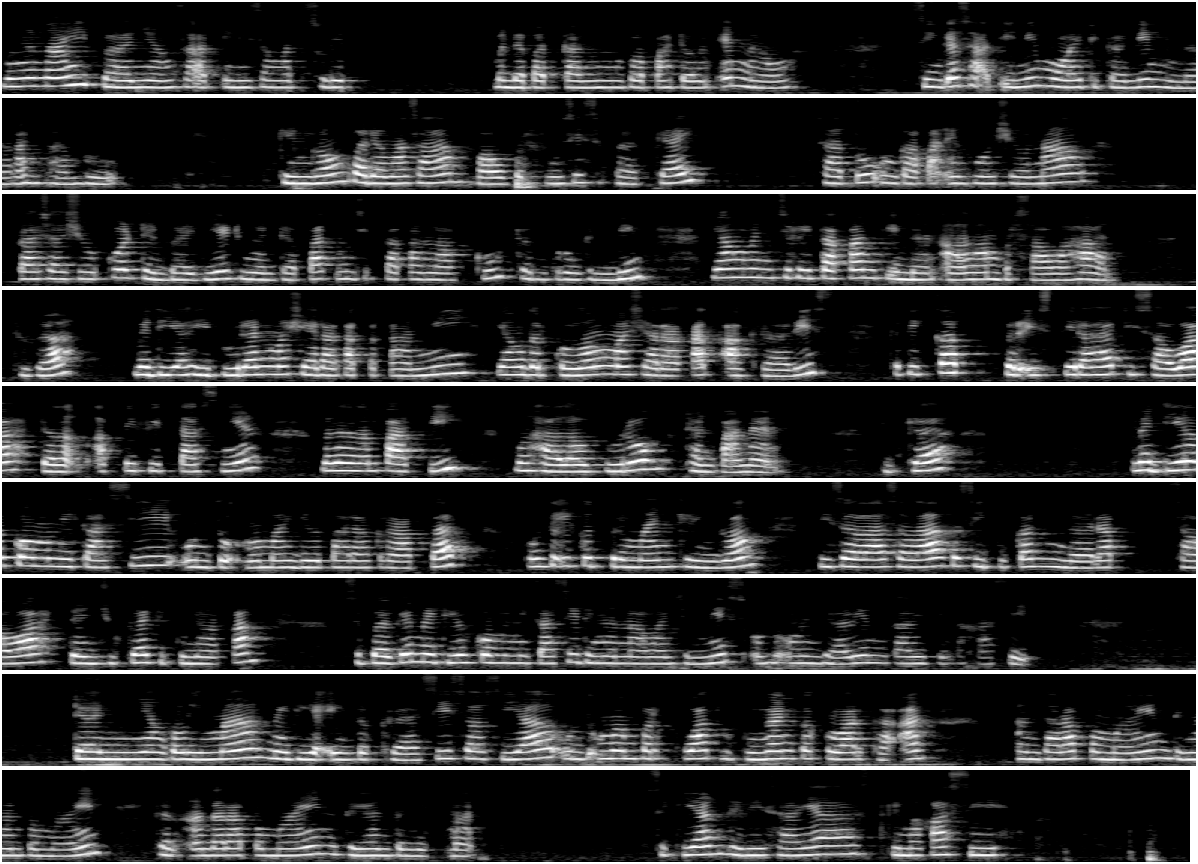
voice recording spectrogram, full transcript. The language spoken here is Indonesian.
Mengenai bahan yang saat ini sangat sulit mendapatkan pelepah daun enau, sehingga saat ini mulai diganti menggunakan bambu. Genggong pada masa lampau berfungsi sebagai satu ungkapan emosional, rasa syukur dan bahagia dengan dapat menciptakan lagu dan kurung gending yang menceritakan keindahan alam persawahan. Dua, media hiburan masyarakat petani yang tergolong masyarakat agraris ketika beristirahat di sawah dalam aktivitasnya menanam padi, menghalau burung, dan panen. Tiga, media komunikasi untuk memanggil para kerabat untuk ikut bermain genggong di sela-sela kesibukan menggarap sawah dan juga digunakan sebagai media komunikasi dengan lawan jenis untuk menjalin tali cinta kasih. Dan yang kelima, media integrasi sosial untuk memperkuat hubungan kekeluargaan antara pemain dengan pemain dan antara pemain dengan penikmat. Sekian dari saya, terima kasih.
